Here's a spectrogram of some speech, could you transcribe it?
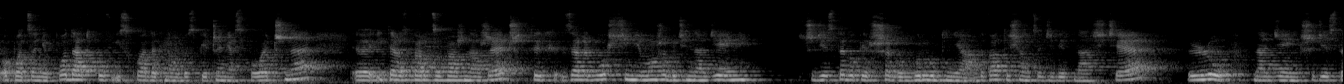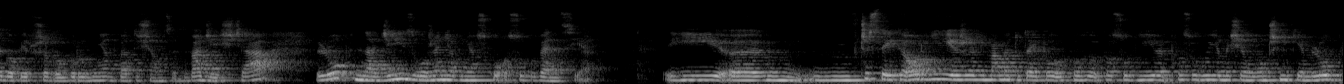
w opłacaniu podatków i składek na ubezpieczenia społeczne. I teraz bardzo ważna rzecz, tych zaległości nie może być na dzień 31 grudnia 2019 lub na dzień 31 grudnia 2020 lub na dzień złożenia wniosku o subwencję. I w czystej teorii, jeżeli mamy tutaj po, po, posługuje, posługujemy się łącznikiem lub,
